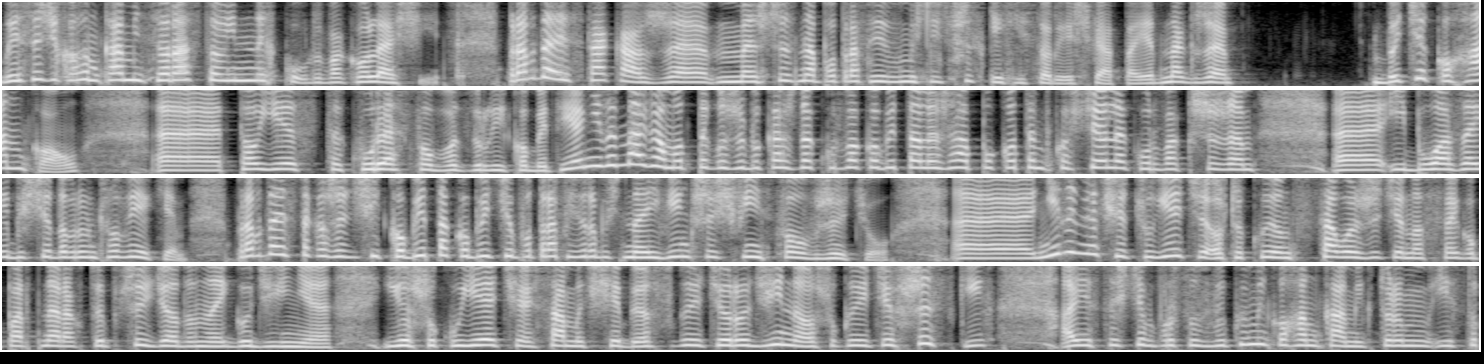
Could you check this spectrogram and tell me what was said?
Wy jesteście kochankami coraz to innych kurwa kolesi. Prawda jest taka, że mężczyzna potrafi wymyślić wszystkie historie świata, jednakże Bycie kochanką e, to jest kurestwo wobec drugiej kobiety. Ja nie wymagam od tego, żeby każda kurwa kobieta leżała pokotem w kościele, kurwa krzyżem e, i była zajebiście dobrym człowiekiem. Prawda jest taka, że dzisiaj kobieta kobiecie potrafi zrobić największe świństwo w życiu. E, nie wiem, jak się czujecie, oczekując całe życie na swojego partnera, który przyjdzie o danej godzinie i oszukujecie samych siebie, oszukujecie rodzinę, oszukujecie wszystkich, a jesteście po prostu zwykłymi kochankami, którym jest,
